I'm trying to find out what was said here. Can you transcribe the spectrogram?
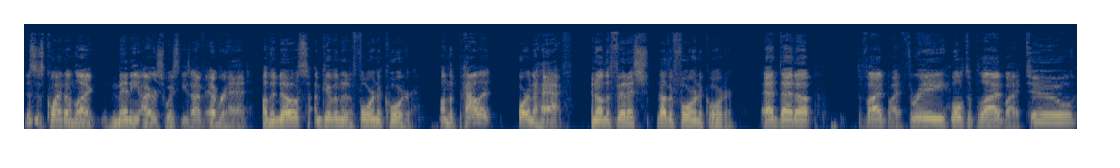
This is quite unlike many Irish whiskeys I've ever had. On the nose, I'm giving it a four and a quarter. On the palate, four and a half. And on the finish, another four and a quarter. Add that up, divide by three, multiply by two.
